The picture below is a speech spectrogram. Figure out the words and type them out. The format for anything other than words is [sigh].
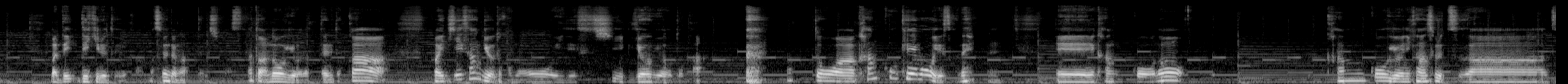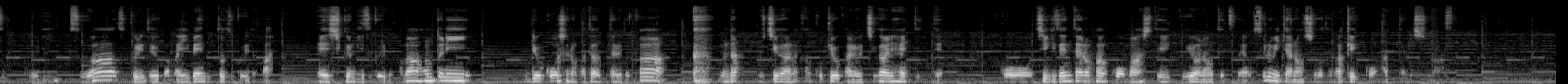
まあ、で、できるというか、まあ、そういうのがあったりします。あとは農業だったりとか、まあ、一次産業とかも多いですし、漁業とか、[coughs] あとは観光系も多いですかね。うん。えー、観光の、観光業に関するツアー作り、ツアー作りというか、まあ、イベント作りとか、えー仕組み作りとか、まあ、本当に旅行者の方だったりとか、[coughs] な内側の観光協会の内側に入っていって、こう、地域全体の観光を回していくようなお手伝いをするみたいなお仕事が結構あったりします。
